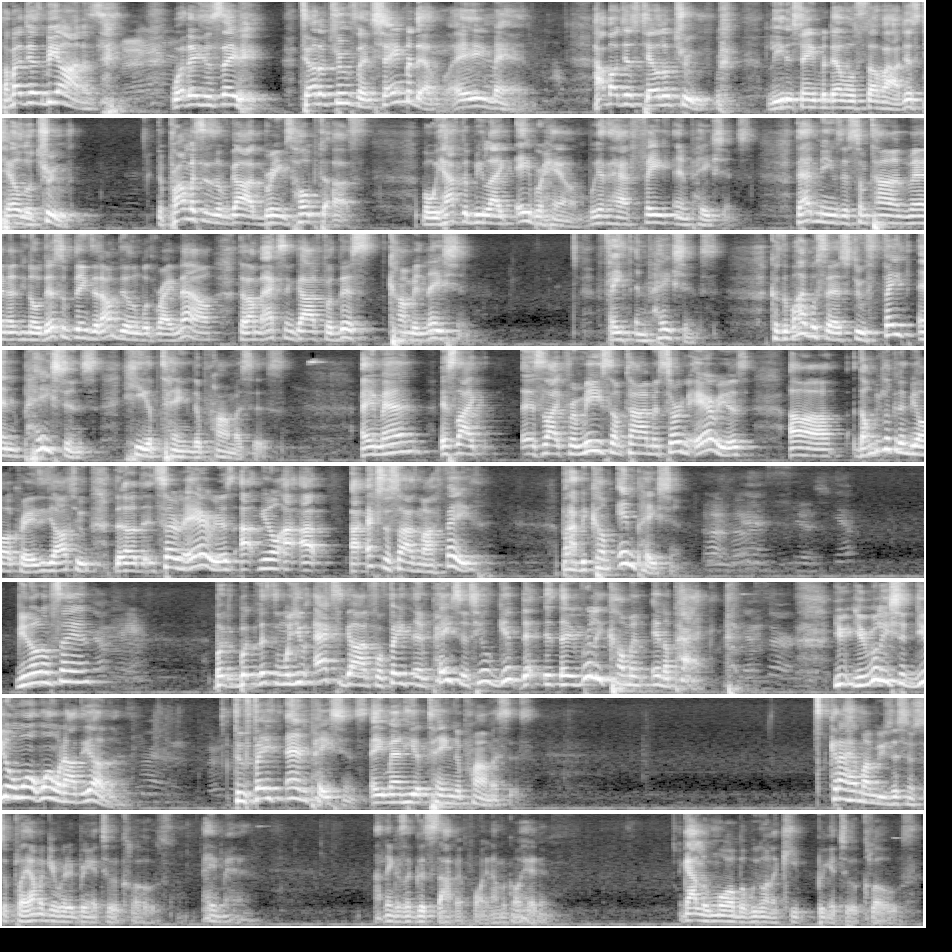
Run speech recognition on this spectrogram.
Somebody just be honest. What they just say, Tell the truth and shame the devil. Amen. How about just tell the truth? Leave the shame the devil stuff out. Just tell the truth. The promises of God brings hope to us. But we have to be like Abraham. We have to have faith and patience. That means that sometimes, man, you know, there's some things that I'm dealing with right now that I'm asking God for this combination. Faith and patience. Because the Bible says through faith and patience, he obtained the promises. Amen. It's like it's like for me, sometimes in certain areas, uh, don't be looking at me all crazy, y'all too. The, the certain areas, I, you know, I, I, I exercise my faith, but I become impatient. You know what I'm saying? But but listen, when you ask God for faith and patience, He'll give that. They really come in, in a pack. Yes, you you really should. You don't want one without the other. Through faith and patience, Amen. He obtained the promises. Can I have my musicians to play? I'm gonna get ready to bring it to a close. Hey man, I think it's a good stopping point. I'm gonna go ahead and I got a little more, but we want to keep bring it to a close.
